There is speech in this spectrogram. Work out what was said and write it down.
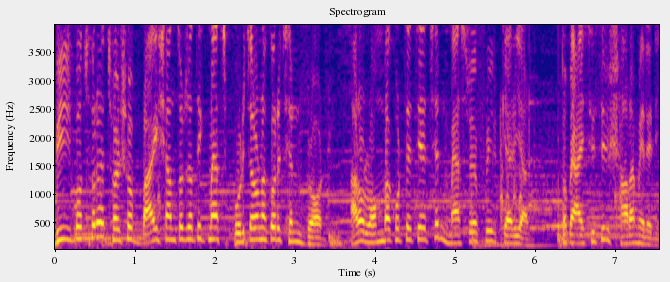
বিশ বছরে ছয়শো বাইশ আন্তর্জাতিক ম্যাচ পরিচালনা করেছেন ব্রড। আরও লম্বা করতে চেয়েছেন ম্যাচ রেফারির ক্যারিয়ার। তবে আইসিসির সারা মেলেনি।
